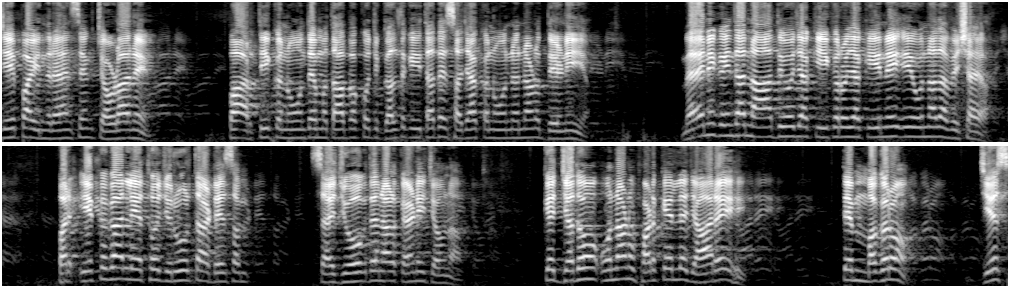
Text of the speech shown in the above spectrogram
ਜੇ ਭਾਈ ਨਰੈਣ ਸਿੰਘ ਚੌੜਾ ਨੇ ਭਾਰਤੀ ਕਾਨੂੰਨ ਦੇ ਮੁਤਾਬਕ ਕੁਝ ਗਲਤ ਕੀਤਾ ਤੇ ਸਜ਼ਾ ਕਾਨੂੰਨ ਨੇ ਉਹਨਾਂ ਨੂੰ ਦੇਣੀ ਆ। ਮੈਂ ਨਹੀਂ ਕਹਿੰਦਾ ਨਾ ਦਿਓ ਜਾਂ ਕੀ ਕਰੋ ਜਾਂ ਕੀ ਨਹੀਂ, ਇਹ ਉਹਨਾਂ ਦਾ ਵਿਸ਼ਾ ਆ। ਪਰ ਇੱਕ ਗੱਲ ਇਥੋਂ ਜ਼ਰੂਰ ਤੁਹਾਡੇ ਸਹਿਯੋਗ ਦੇ ਨਾਲ ਕਹਿਣੀ ਚਾਹੁੰਦਾ ਕਿ ਜਦੋਂ ਉਹਨਾਂ ਨੂੰ ਫੜ ਕੇ ਲਿਜਾ ਰਹੇ ਸੀ ਤੇ ਮਗਰੋਂ ਜਿਸ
